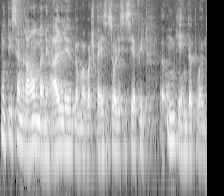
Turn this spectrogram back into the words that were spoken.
und ist ein Raum, eine Halle, wenn man was Speisesaal, es ist sehr viel äh, umgeändert worden.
